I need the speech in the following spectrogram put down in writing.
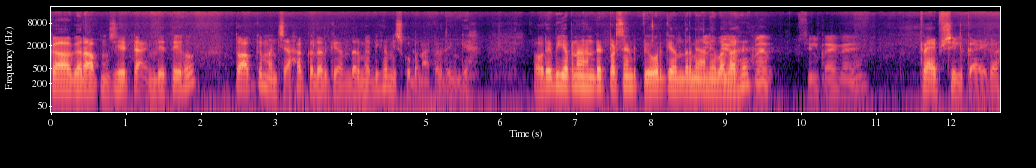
का अगर आप मुझे टाइम देते हो तो आपके मनचाहा कलर के अंदर में भी हम इसको बना कर देंगे। और ये भी अपना हंड्रेड परसेंट प्योर के अंदर में आने वाला है। क्रेप सिल्क आएगा ये क्रैप सिल्क आएगा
